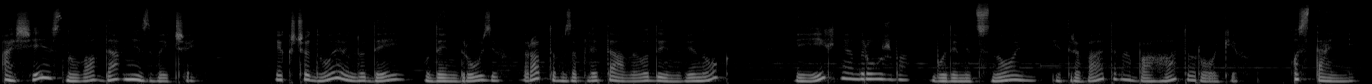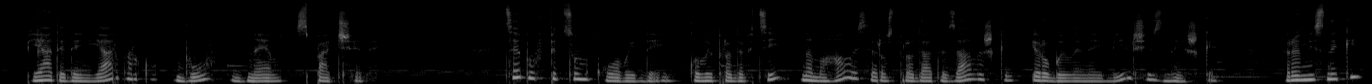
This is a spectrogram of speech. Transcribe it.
А ще існував давній звичай. Якщо двоє людей у день друзів раптом заплітали один вінок, їхня дружба буде міцною і триватиме багато років. Останній п'ятий день ярмарку був днем спадщини. Це був підсумковий день, коли продавці намагалися розпродати залишки і робили найбільші знижки. Ремісники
